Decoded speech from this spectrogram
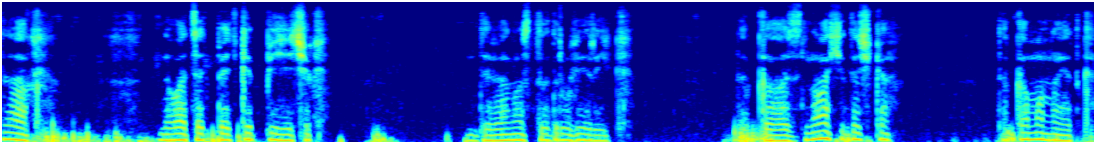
Так, 25 копеечок. 92 рік. Така знахідочка. Така монетка.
